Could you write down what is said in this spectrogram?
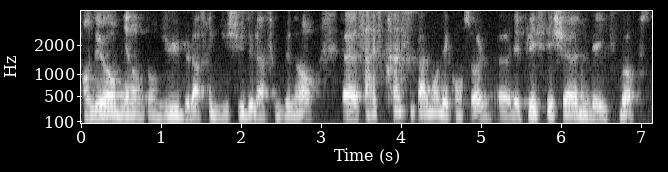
en dehors, bien entendu, de l'Afrique du Sud, de l'Afrique du Nord. Euh, ça reste principalement des consoles, euh, des PlayStation ou des Xbox.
